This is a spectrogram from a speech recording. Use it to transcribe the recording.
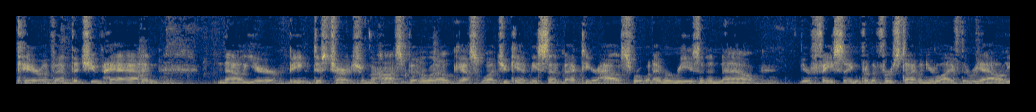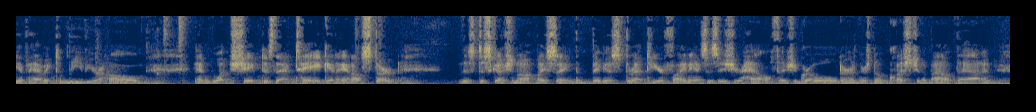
care event that you've had and now you're being discharged from the hospital and oh guess what? You can't be sent back to your house for whatever reason and now you're facing for the first time in your life the reality of having to leave your home. And what shape does that take? And, and i'll start this discussion off by saying the biggest threat to your finances is your health as you grow older and there's no question about that. And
